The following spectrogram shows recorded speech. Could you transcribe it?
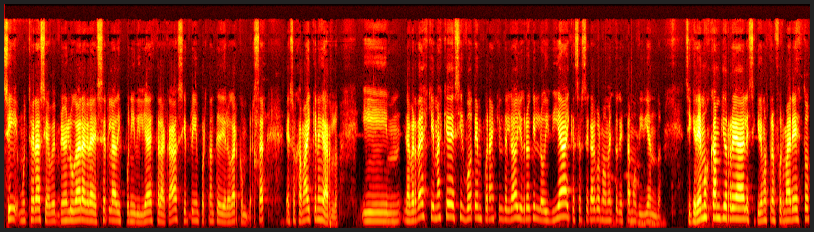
Sí, muchas gracias. En primer lugar, agradecer la disponibilidad de estar acá. Siempre es importante dialogar, conversar. Eso jamás hay que negarlo. Y mm, la verdad es que más que decir voten por Ángel Delgado, yo creo que hoy día hay que hacerse cargo del momento que estamos viviendo. Si queremos cambios reales, si queremos transformar esto,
